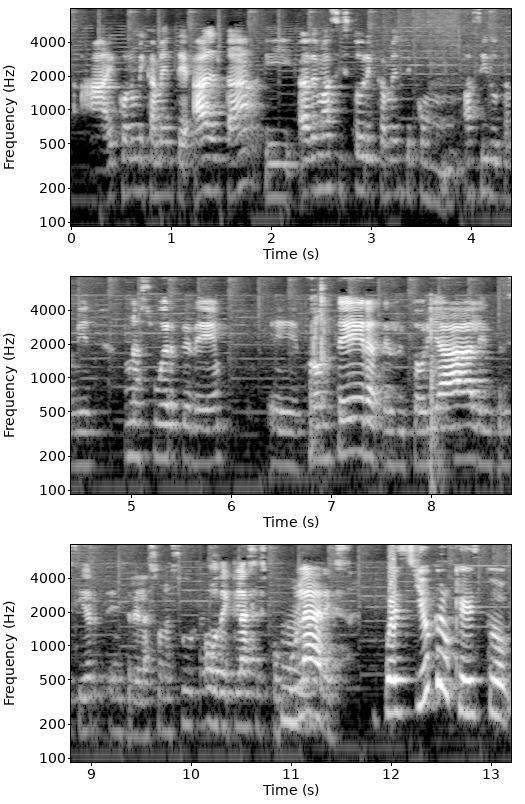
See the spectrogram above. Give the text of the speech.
ah, económicamente alta y además históricamente como ha sido también una suerte de eh, frontera territorial entre, entre la zona sur o de clases populares. Pues yo creo que esto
